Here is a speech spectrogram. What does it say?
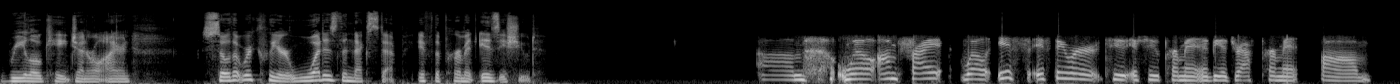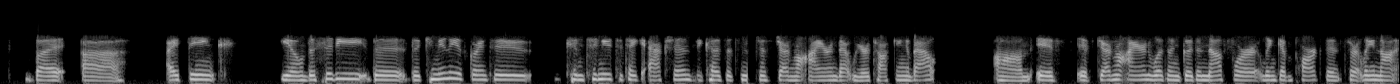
relocate General Iron. So that we're clear, what is the next step if the permit is issued? Um, well, on Friday, well, if if they were to issue a permit, it'd be a draft permit. Um, but uh, I think you know the city, the the community is going to continue to take action because it's not just General Iron that we are talking about. Um, if if General Iron wasn't good enough for Lincoln Park, then it's certainly not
